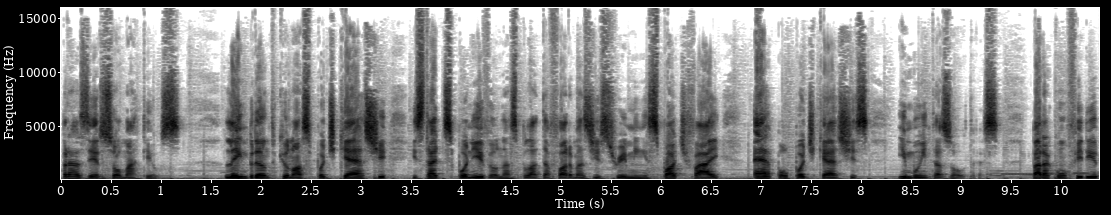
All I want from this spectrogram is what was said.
Prazer, sou Matheus. Lembrando que o nosso podcast está disponível nas plataformas de streaming Spotify, Apple Podcasts e muitas outras. Para conferir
